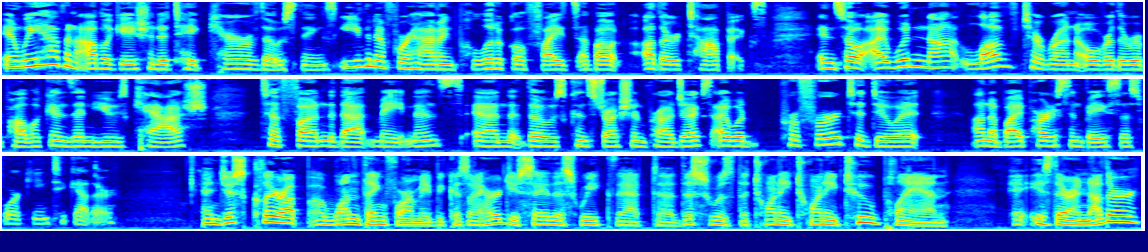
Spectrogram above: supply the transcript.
And we have an obligation to take care of those things, even if we're having political fights about other topics. And so I would not love to run over the Republicans and use cash to fund that maintenance and those construction projects. I would prefer to do it on a bipartisan basis working together. And just clear up uh, one thing for me because I heard you say this week that uh, this was the 2022 plan. Is there another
